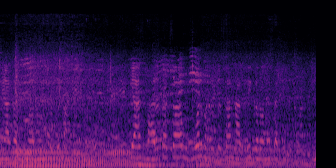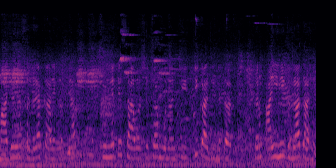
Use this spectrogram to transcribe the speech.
मी आज तुम्हाला दोन शब्द की आज भारताचा उज्ज्वल भारताचा नागरिक घडवण्यासाठी माझ्या या सगळ्या कार्यकर्त्या शून्य ते सहा वर्षाच्या मुलांची इतकी काळजी घेतात. कारण आई ही घरात आहे.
